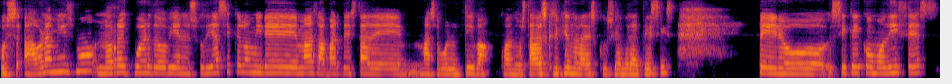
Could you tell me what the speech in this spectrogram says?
Pues ahora mismo no recuerdo bien. En su día sí que lo miré más la parte esta de más evolutiva, cuando estaba escribiendo la discusión de la tesis pero sí que como dices,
